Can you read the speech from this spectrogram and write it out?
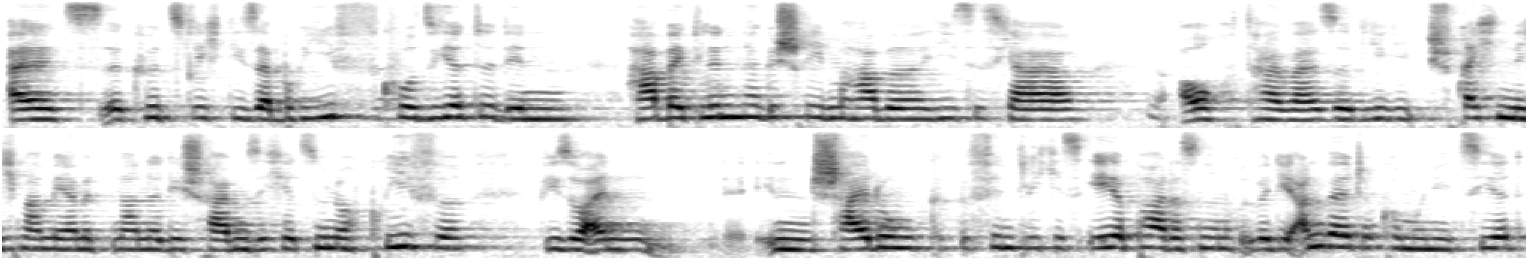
Als äh, kürzlich dieser Brief kursierte, den Habeck Lindner geschrieben habe, hieß es ja auch teilweise, die sprechen nicht mal mehr miteinander, die schreiben sich jetzt nur noch Briefe, wie so ein in Scheidung befindliches Ehepaar, das nur noch über die Anwälte kommuniziert.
